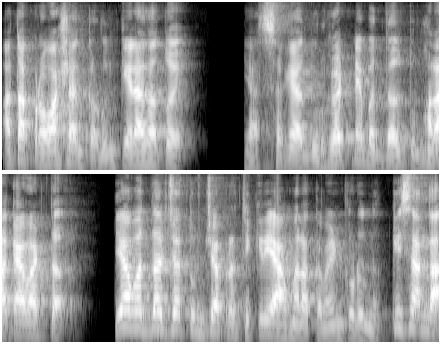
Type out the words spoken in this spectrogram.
आता प्रवाशांकडून केला जातोय. या सगळ्या दुर्घटनेबद्दल तुम्हाला काय वाटतं? याबद्दलच्या तुमच्या प्रतिक्रिया आम्हाला कमेंट करून नक्की सांगा.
